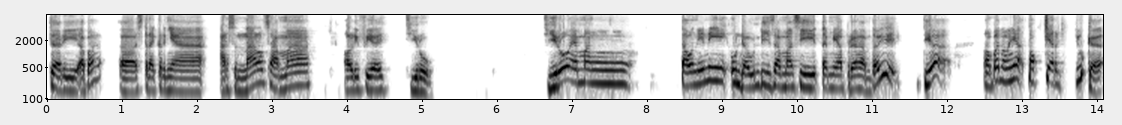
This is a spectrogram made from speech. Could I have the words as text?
dari apa eh, strikernya Arsenal sama Olivier Giroud. Giroud emang tahun ini unda-undi sama si Temi Abraham, tapi dia apa namanya talk chair juga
